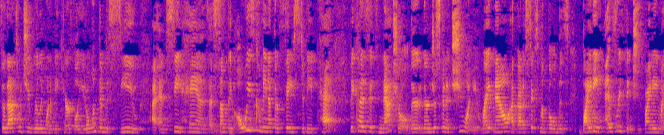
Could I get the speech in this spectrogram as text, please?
So that's what you really want to be careful. You don't want them to see you and see hands as something always coming at their face to be pet because it's natural. They're they're just going to chew on you. Right now, I've got a six month old that's biting everything. She's biting my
